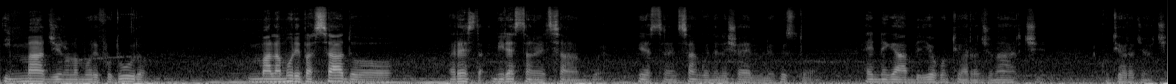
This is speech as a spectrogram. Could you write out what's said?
immagino l'amore futuro, ma l'amore passato resta, mi resta nel sangue mi resta nel sangue e nelle cellule, questo è innegabile, io continuo a ragionarci, continuo a ragionarci.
